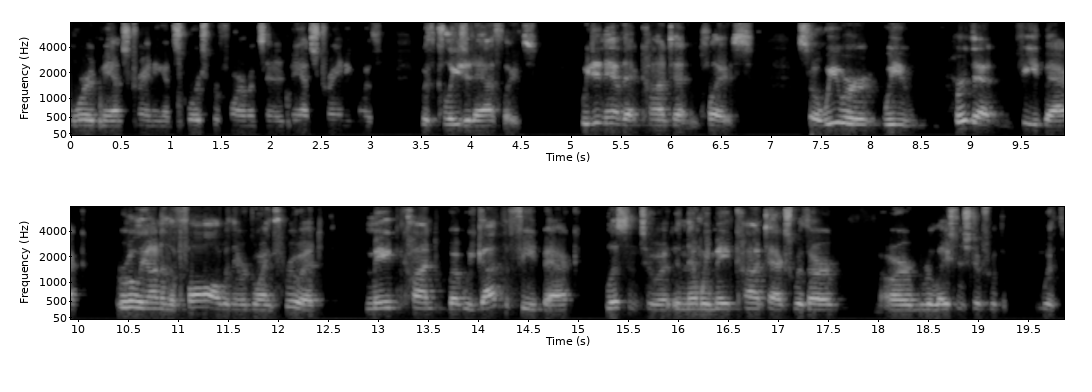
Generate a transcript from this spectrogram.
more advanced training in sports performance and advanced training with with collegiate athletes. We didn't have that content in place. So we were we heard that feedback early on in the fall when they were going through it, made con but we got the feedback, listened to it, and then we made contacts with our our relationships with with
